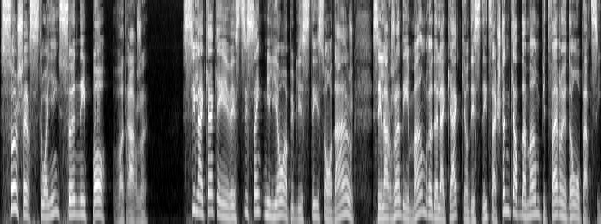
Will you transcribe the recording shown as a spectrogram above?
Ça, chers citoyens, ce n'est pas votre argent. Si la CAQ a investi 5 millions en publicité et sondage, c'est l'argent des membres de la CAQ qui ont décidé de s'acheter une carte de membre puis de faire un don au parti.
